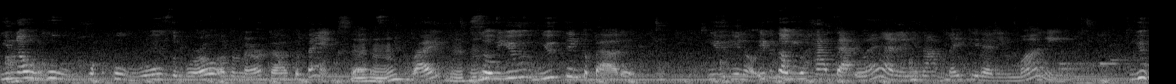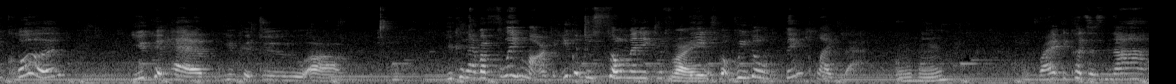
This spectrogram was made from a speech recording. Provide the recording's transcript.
You know who who, rules the world of America? The banks, Mhm. right? Mhm. So you you think about it. You you know even though you have that land and you're not making any money, you could you could have you could do. Um, you could have a flea market. You could do so many different Right. things, but we don't think like that hmm right? Because it's not,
